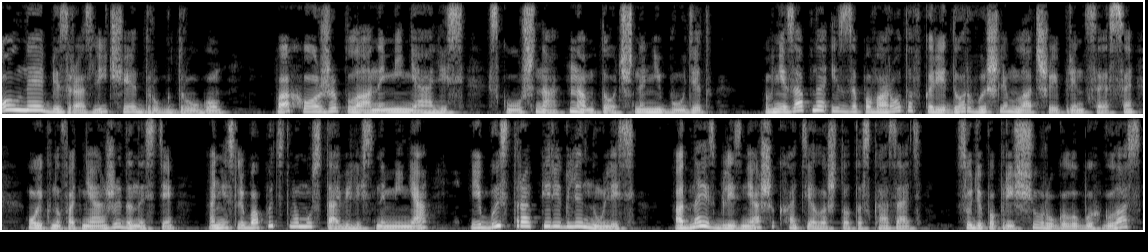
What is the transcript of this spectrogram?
полное безразличие друг к другу. Похоже, планы менялись. Скучно нам точно не будет. Внезапно из-за поворота в коридор вышли младшие принцессы. Ойкнув от неожиданности, они с любопытством уставились на меня и быстро переглянулись. Одна из близняшек хотела что-то сказать. Судя по прищуру голубых глаз,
